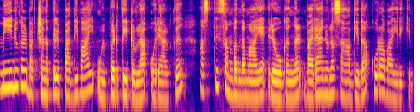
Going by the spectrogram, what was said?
മീനുകൾ ഭക്ഷണത്തിൽ പതിവായി ഉൾപ്പെടുത്തിയിട്ടുള്ള ഒരാൾക്ക് അസ്ഥി സംബന്ധമായ രോഗങ്ങൾ വരാനുള്ള സാധ്യത കുറവായിരിക്കും.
